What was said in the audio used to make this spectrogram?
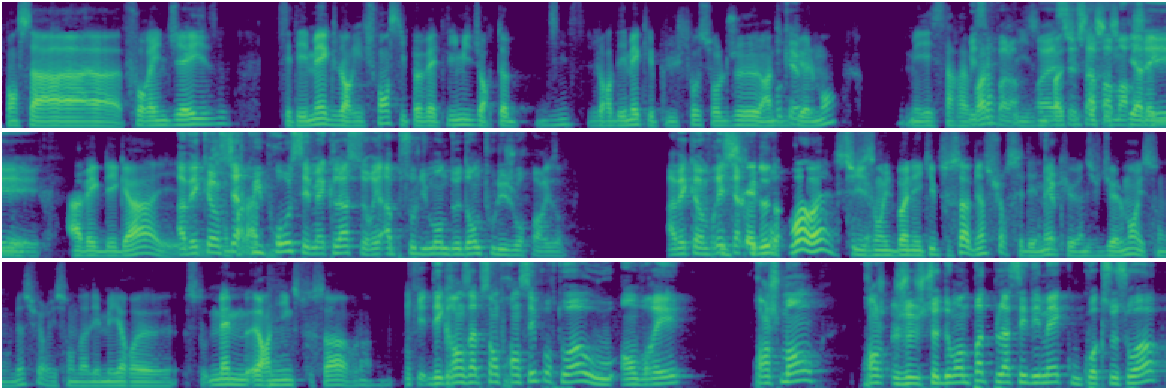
je pense à Foreign Jays. C'est des mecs, genre, je pense, ils peuvent être limite genre top 10, genre des mecs les plus chauds sur le jeu individuellement. Mais ça, Mais voilà, pas ils ont Ouais, pas su ça pas avec marché. des, avec des gars. et Avec un circuit pro, ces mecs-là seraient absolument dedans tous les jours, par exemple. Avec un vrai Ils circuit pro. Ouais, ouais, s'ils ont une bonne équipe, tout ça, bien sûr, c'est des mecs euh, individuellement, ils sont, bien sûr, ils sont dans les meilleurs, euh, même earnings, tout ça, voilà. Ok, Des grands absents français pour toi ou en vrai, franchement, franch- je, je te demande pas de placer des mecs ou quoi que ce soit.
